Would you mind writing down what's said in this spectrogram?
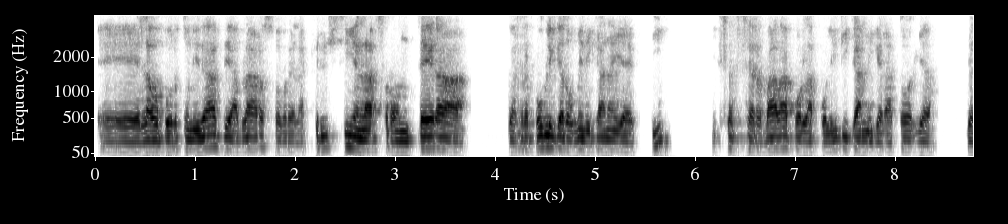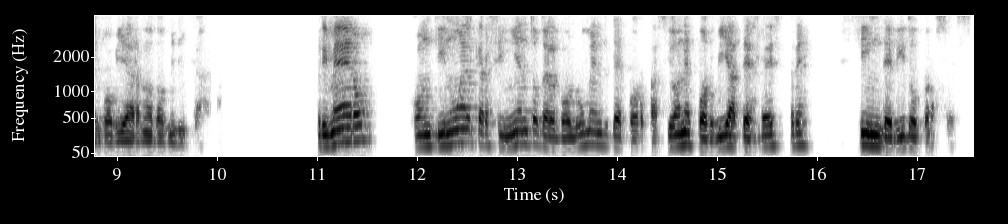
eh, la oportunidad de hablar sobre la crisis en la frontera de República Dominicana y Haití, exacerbada por la política migratoria del gobierno dominicano. Primero, continúa el crecimiento del volumen de deportaciones por vía terrestre sin debido proceso.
